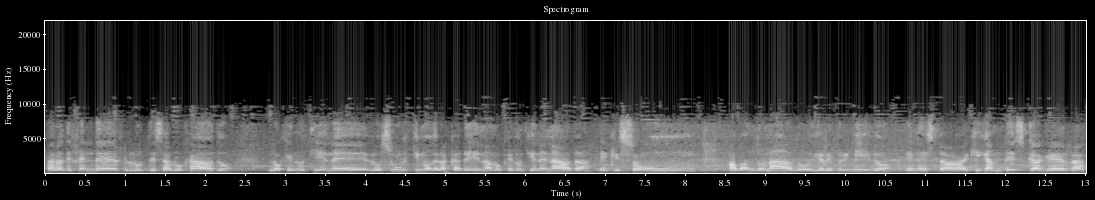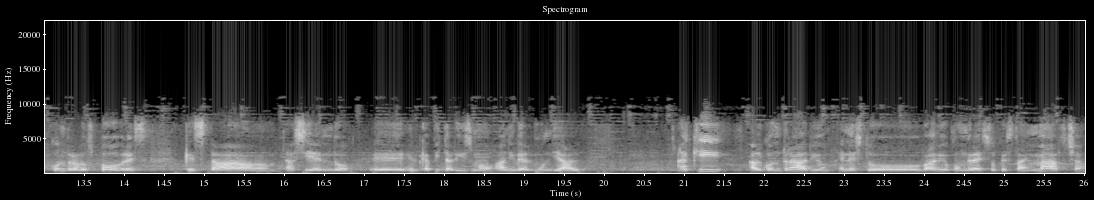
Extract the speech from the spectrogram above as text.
para defender los desalojados, lo que no tiene los últimos de la cadena, lo que no tiene nada y que son abandonados y reprimidos en esta gigantesca guerra contra los pobres que está haciendo eh, el capitalismo a nivel mundial. Aquí, al contrario, en estos varios congresos que están en marcha,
